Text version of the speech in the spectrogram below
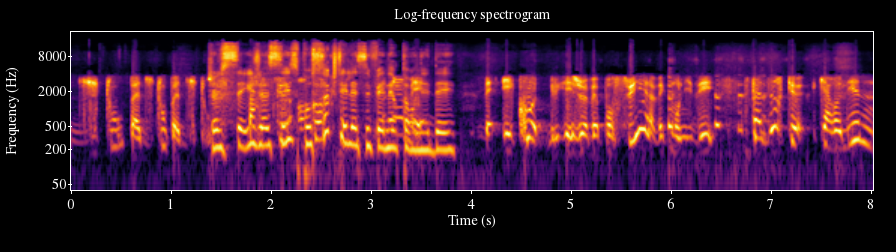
du tout, pas du tout, pas du tout. Je le sais, Parce je sais, c'est pour ça que je t'ai laissé finir Non, ton mais- idée. Ben, écoute, et je vais poursuivre avec mon idée. C'est-à-dire que, Caroline,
